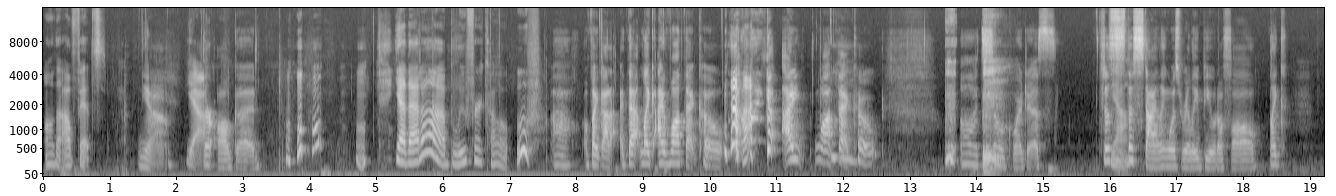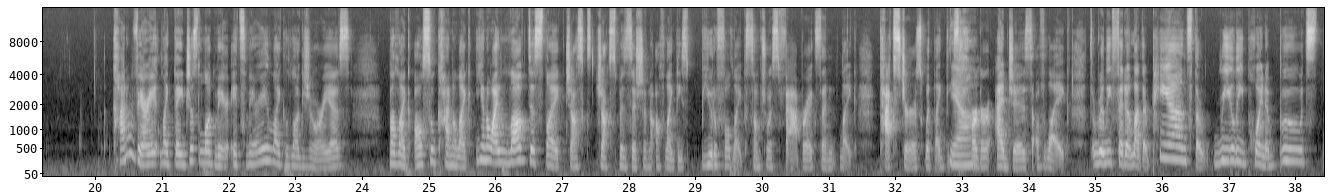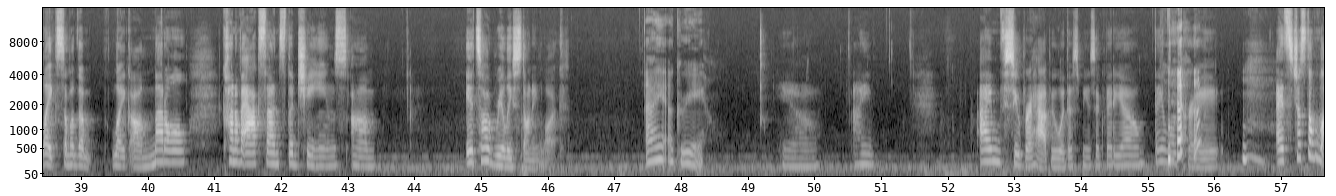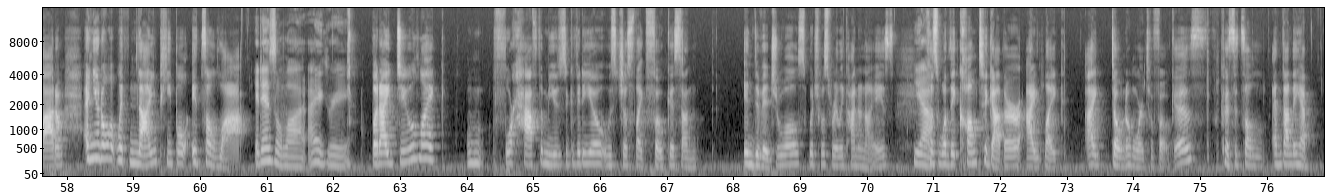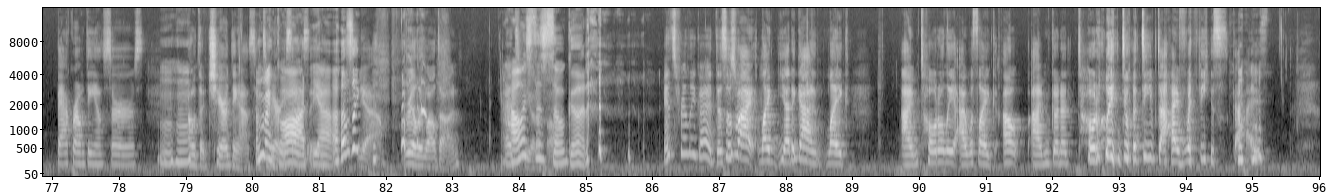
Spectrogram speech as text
all the outfits. Yeah. Yeah. They're all good. Yeah, that uh blue fur coat. Oof. Oh, oh my god, that like I want that coat. I want that coat. Oh, it's so gorgeous. Just Yeah. the styling was really beautiful. Like kind of very like they just look very it's very like luxurious but like also kind of like you know i love this like just juxtaposition of like these beautiful like sumptuous fabrics and like textures with like these Yeah. harder edges of like the really fitted leather pants the really pointed boots like some of the like um, metal kind of accents the chains um it's a really stunning look I agree. Yeah. I I'm super happy with this music video. They look great. it's just a lot of and you know what with 9 people it's a lot. It is a lot. I agree. But I do like for half the music video, it was just like focus on individuals, which was really kind of nice. Yeah. Because when they come together, I like I don't know where to focus because it's a and then they have background dancers. Oh, the chair dance. Mm-hmm. Oh my god, yeah. I was like, Yeah, really well done. how It's is this so good? It's really good. This is why, like, yet again, like, I'm totally, I was like, oh, I'm gonna totally do a deep dive with these guys.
